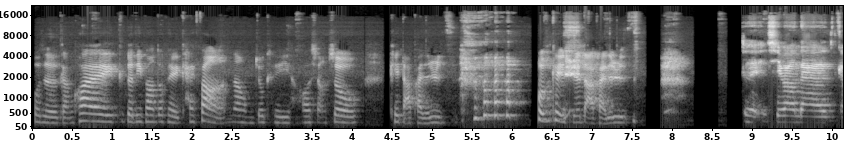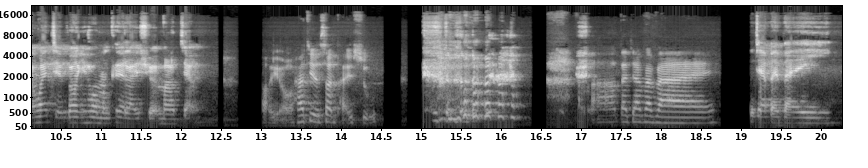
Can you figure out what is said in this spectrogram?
或者赶快各个地方都可以开放，那我们就可以好好享受可以打牌的日子，或者可以学打牌的日子。对，希望大家赶快解封以后，我们可以来学麻将。好哟，还要记得算台数。好，大家拜拜。大家拜拜。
